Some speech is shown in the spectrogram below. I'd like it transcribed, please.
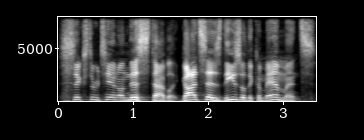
six through ten on this tablet. God says these are the commandments.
